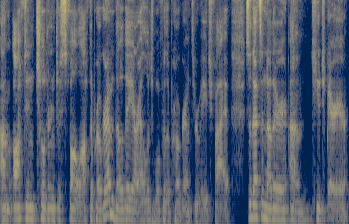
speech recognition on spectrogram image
um, often children just fall off the program, though they are eligible for the program through age five. So that's another um, huge barrier.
